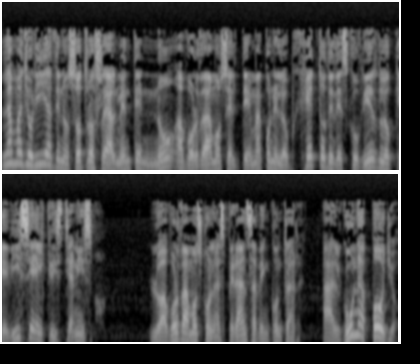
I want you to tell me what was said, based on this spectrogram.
la mayoría de nosotros realmente no abordamos el tema con el objeto de descubrir lo que dice el cristianismo. Lo abordamos con la esperanza de encontrar algún apoyo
